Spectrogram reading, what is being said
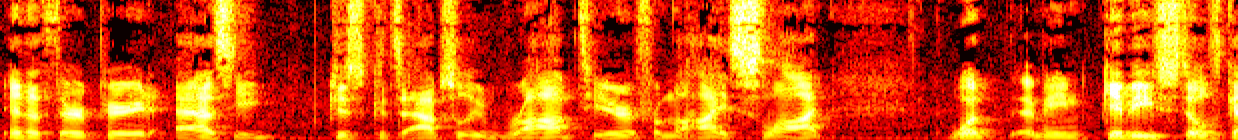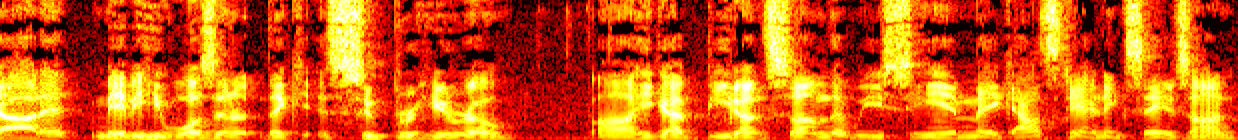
in the third period, as he just gets absolutely robbed here from the high slot. What I mean, Gibby still's got it. Maybe he wasn't like a superhero. Uh, he got beat on some that we see him make outstanding saves on.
